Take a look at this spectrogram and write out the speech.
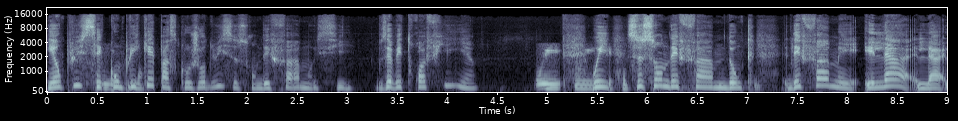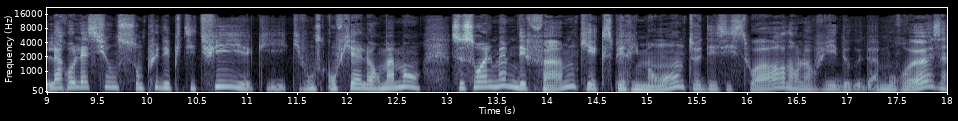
Et en plus, c'est compliqué parce qu'aujourd'hui, ce sont des femmes aussi. Vous avez trois filles? Oui, oui, ce sont des femmes, donc des femmes et, là la, la, relation ce sont plus des petites filles qui, qui vont se confier à leur maman, ce sont elles-mêmes des femmes qui expérimentent des histoires dans leur vie amoureuse,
